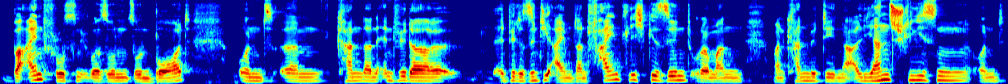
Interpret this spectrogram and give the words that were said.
beeinflussen über so ein, so ein Board und ähm, kann dann entweder entweder sind die einem dann feindlich gesinnt oder man, man kann mit denen eine Allianz schließen und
